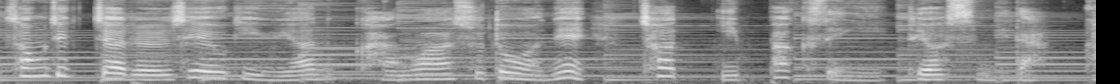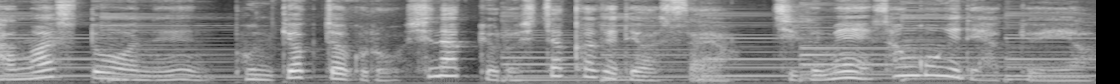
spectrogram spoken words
성직자를 세우기 위한 강화수도원의 첫 입학생이 되었습니다. 강화수도원은 본격적으로 신학교로 시작하게 되었어요. 지금의 성공회 대학교예요.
